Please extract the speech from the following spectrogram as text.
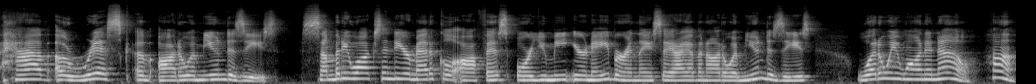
have a risk of autoimmune disease. Somebody walks into your medical office or you meet your neighbor and they say, I have an autoimmune disease what do we want to know? Huh,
